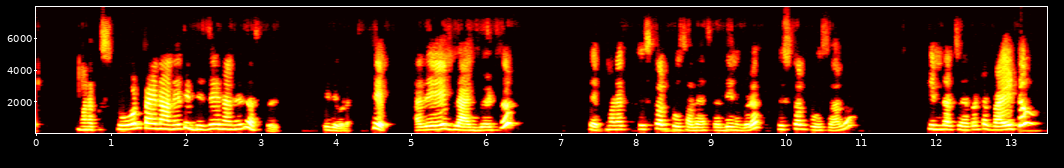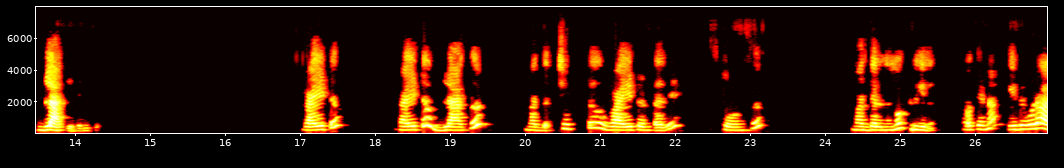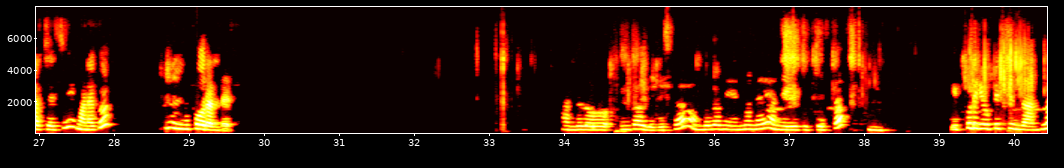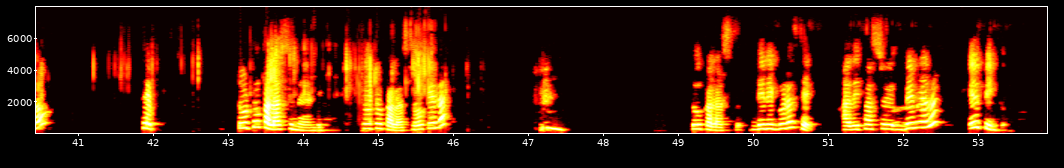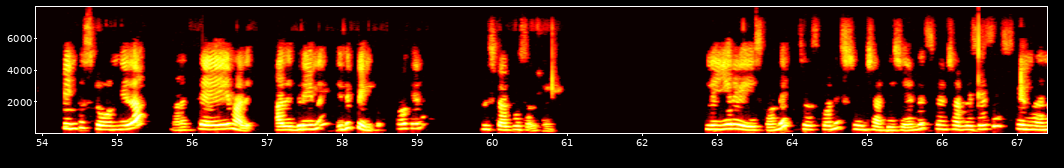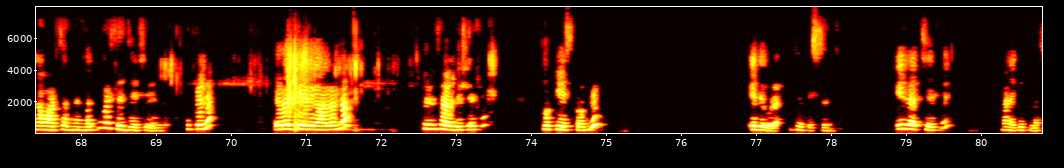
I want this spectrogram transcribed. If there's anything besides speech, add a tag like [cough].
మనకు స్టోన్ పైన అనేది డిజైన్ అనేది వస్తుంది. ఇది కూడా. సేమ్ అదే బ్లాక్ బెడ్స్ సేమ్ మనకు క్రిస్టల్ పూసాలు వేస్తారు దీనికి కూడా క్రిస్టల్ పూసాలు. కింద వచ్చాకంటే వైట్ బ్లాక్ దీనికి వైట్ వైట్ బ్లాక్ మధ్య. చుట్టూ వైట్ ఉంటుంది. స్టోన్స్ మధ్యలోనేమో గ్రీన్ ఓకేనా ఇది కూడా వచ్చేసి మనకు ఫోర్ హండ్రెడ్ అందులో ఇంకా చూపిస్తా. అందులో ఎన్ని ఉన్నాయి అన్ని చూపించేస్తా ఇప్పుడు చూపించిన దాంట్లో టూ టూ కలర్స్ ఉన్నాయండి. టూ టూ కలర్స్ ఓకేనా? Two colours. దీనికి కూడా సేమ్. అది ఫస్ట్ గ్రీన్ కదా? ఇది పింక్. పింక్ స్టోన్ మీద మనకి సేమ్ అది. అది గ్రీన్ ఇది పింక్. ఓకేనా? క్రిస్టల్ పూసలు. క్లియర్ వేసుకోండి చూసుకొని స్క్రీన్ షాట్ తీసేయండి. స్క్రీన్ షాట్ తీసేసి స్క్రీన్ మీద ఉన్న వాట్సాప్ నెంబర్కి మెసేజ్ చేసేయండి. ఓకేనా? ఎవరికి ఏది కావాలన్నా స్క్రీన్ షాట్ తీసేసి బుక్ చేసుకోండి. ఇది కూడా చూపిస్తుంది. ఇది వచ్చేసి మనకి ఇట్లా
